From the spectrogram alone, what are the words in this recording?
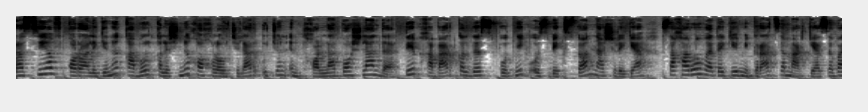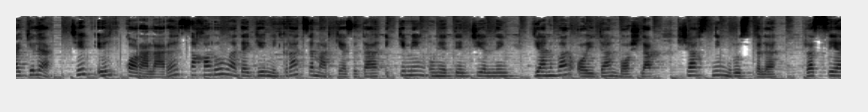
rossiya fuqaroligini qabul qilishni xohlovchilar uchun imtihonlar boshlandi deb xabar qildi sputnik o'zbekiston nashriga saxarovadagi migratsiya markazi vakili. Chet el fuqarolari saxarovadagi migratsiya markazida 2017 yilning yanvar oyidan boshlab shaxsning rus tili rossiya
